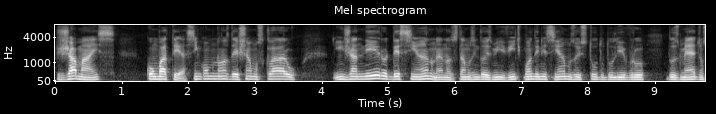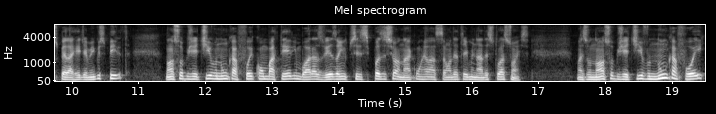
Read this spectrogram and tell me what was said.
jamais combater. Assim como nós deixamos claro em janeiro desse ano, né, nós estamos em 2020, quando iniciamos o estudo do livro dos médiuns pela Rede Amigo Espírita, nosso objetivo nunca foi combater, embora às vezes a gente precise se posicionar com relação a determinadas situações. Mas o nosso objetivo nunca foi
